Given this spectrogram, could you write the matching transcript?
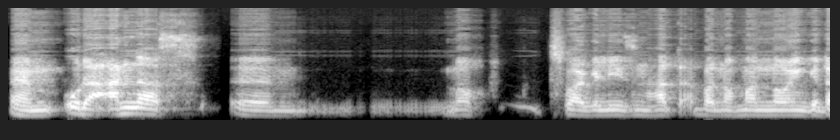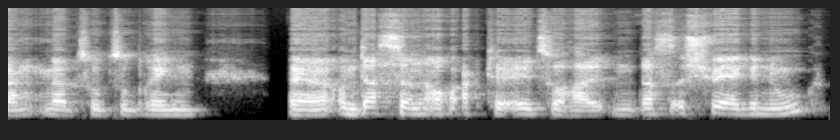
Ähm, oder anders ähm, noch zwar gelesen hat, aber nochmal neuen Gedanken dazu zu bringen. Äh, und das dann auch aktuell zu halten. Das ist schwer genug.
